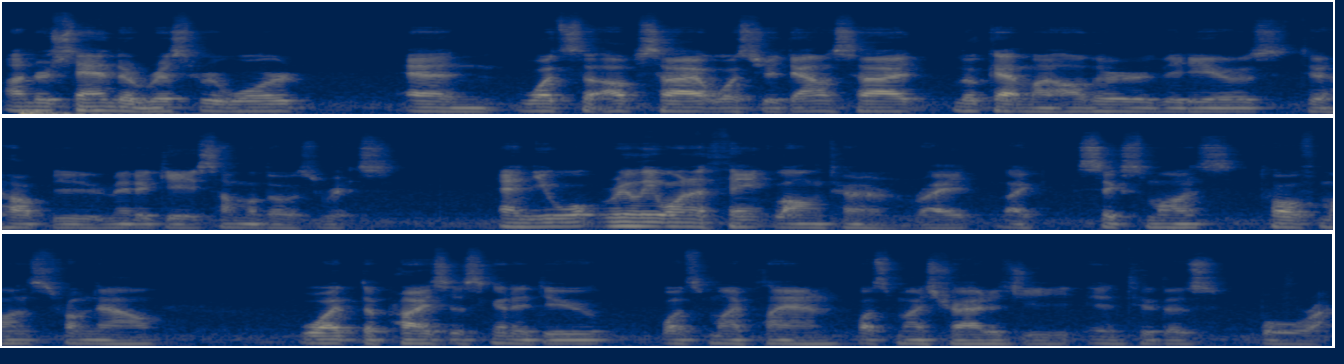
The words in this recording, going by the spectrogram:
Understand the risk reward and what's the upside, what's your downside. Look at my other videos to help you mitigate some of those risks. And you really want to think long term, right? Like six months, 12 months from now, what the price is going to do, what's my plan, what's my strategy into this bull run.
